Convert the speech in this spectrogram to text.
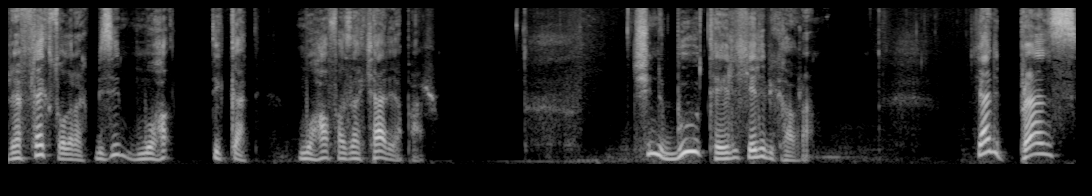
refleks olarak bizi muha- dikkat muhafazakar yapar. Şimdi bu tehlikeli bir kavram. Yani Prens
